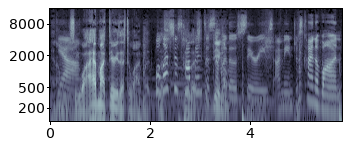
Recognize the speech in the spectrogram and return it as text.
and I Yeah. want to see why. I have my theories as to why, but Well, let's, just hop into dig some of those theories. I mean, just kind of on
